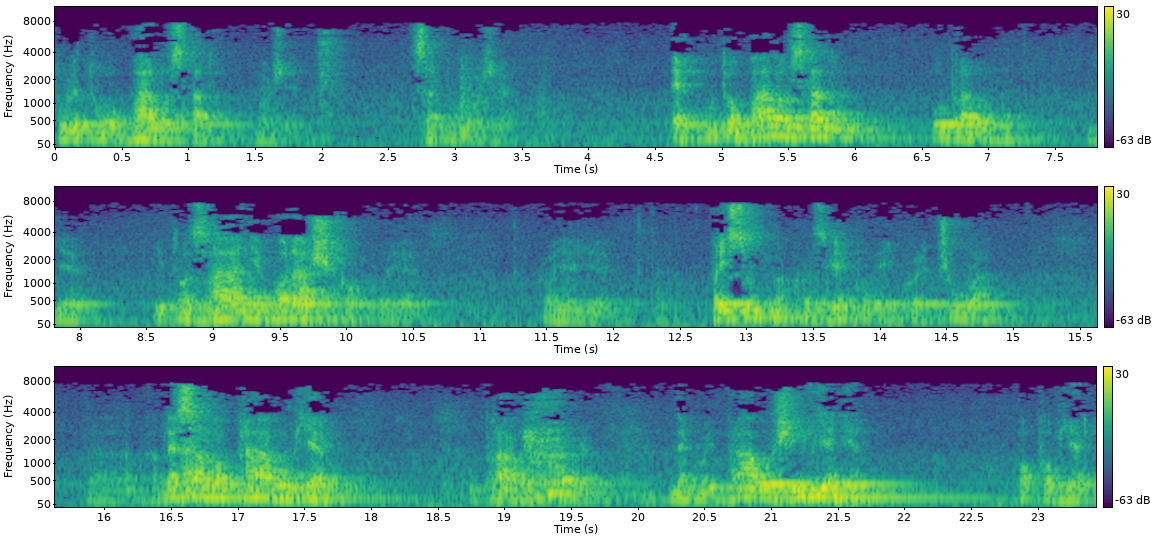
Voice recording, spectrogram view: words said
tu je tu malo stado Božje, crkva Božja. E, u tom malom stadu upravo je i to zvanje monaško koje koje je prisutno kroz vjekove i koje čuva ne samo pravu vjeru u pravu Boga, nego i pravo življenje po, po vjeri.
